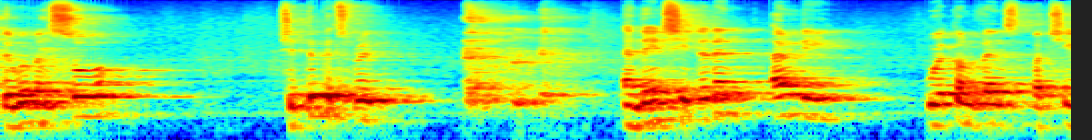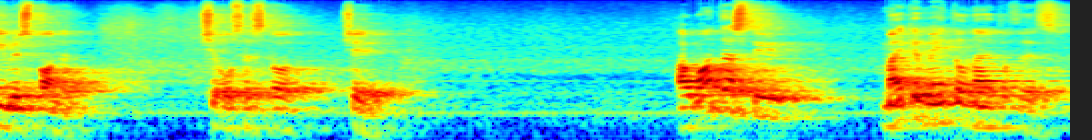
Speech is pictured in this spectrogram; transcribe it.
The woman saw, she took its fruit, and then she didn't only were convinced, but she responded. She also started sharing. I want us to make a mental note of this.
